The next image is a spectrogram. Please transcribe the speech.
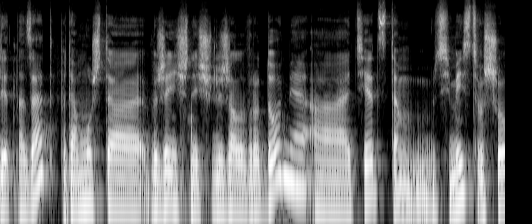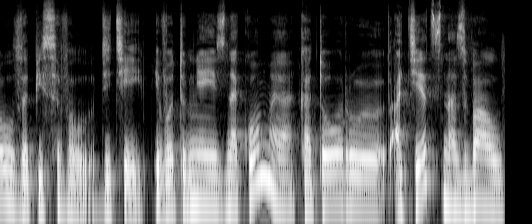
лет назад, потому что женщина еще лежала в роддоме, а отец там семейство шел, записывал детей. И вот у меня есть знакомая, которую отец назвал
